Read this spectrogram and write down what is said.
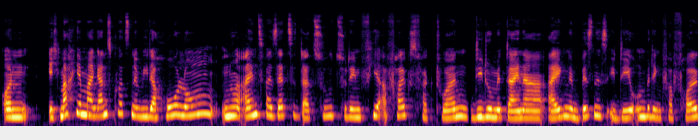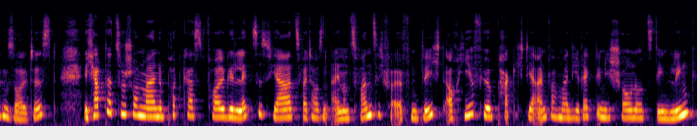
Und ich mache hier mal ganz kurz eine Wiederholung, nur ein, zwei Sätze dazu zu den vier Erfolgsfaktoren, die du mit deiner eigenen Business-Idee unbedingt verfolgen solltest. Ich habe dazu schon mal eine Podcast-Folge letztes Jahr 2021 veröffentlicht. Auch hierfür packe ich dir einfach mal direkt in die Show Notes den Link.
